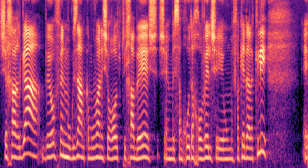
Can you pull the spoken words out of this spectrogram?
שחרגה באופן מוגזם, כמובן יש הוראות פתיחה באש שהן בסמכות החובל שהוא מפקד על הכלי. אה,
